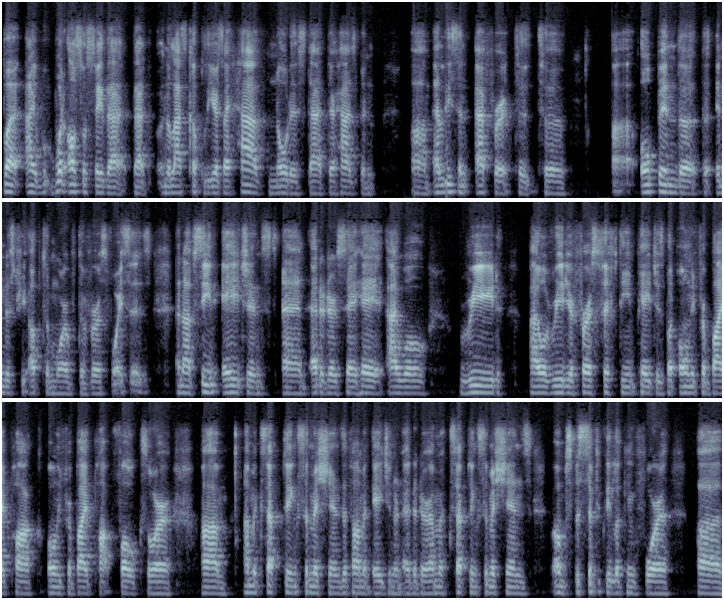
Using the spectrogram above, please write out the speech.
but I would also say that that in the last couple of years, I have noticed that there has been um, at least an effort to to uh, open the the industry up to more of diverse voices. And I've seen agents and editors say, "Hey, I will read." I will read your first 15 pages, but only for BIPOC, only for BIPOC folks. Or um, I'm accepting submissions if I'm an agent and editor. I'm accepting submissions. I'm specifically looking for uh,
